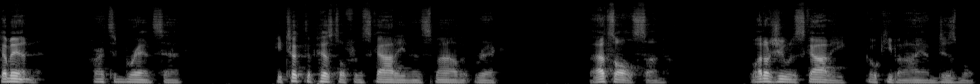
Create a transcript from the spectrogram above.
Come in, Hartson Brant said. He took the pistol from Scotty and then smiled at Rick. That's all, son. Why don't you and Scotty go keep an eye on Dismal?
